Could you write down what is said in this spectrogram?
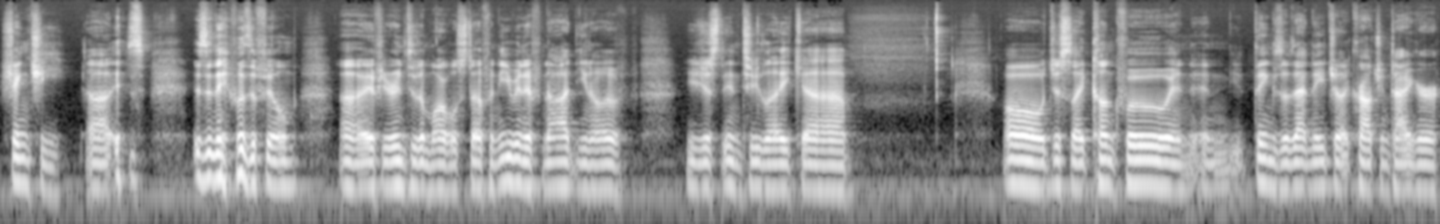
Shang-Chi uh, is is the name of the film. Uh, if you're into the Marvel stuff, and even if not, you know, if you're just into like uh, oh, just like kung fu and and things of that nature, like Crouching Tiger.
